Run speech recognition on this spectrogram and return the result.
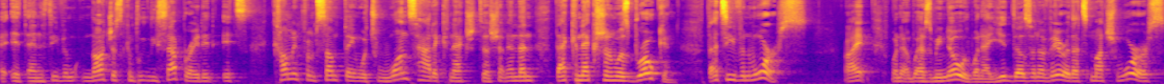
It, and it's even not just completely separated, it's coming from something which once had a connection to Hashem, and then that connection was broken. That's even worse right? When, as we know, when a yid does an avera, that's much worse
